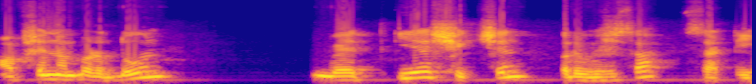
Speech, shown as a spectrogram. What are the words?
ऑप्शन नंबर दोन वैद्यकीय शिक्षण प्रवेशासाठी.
